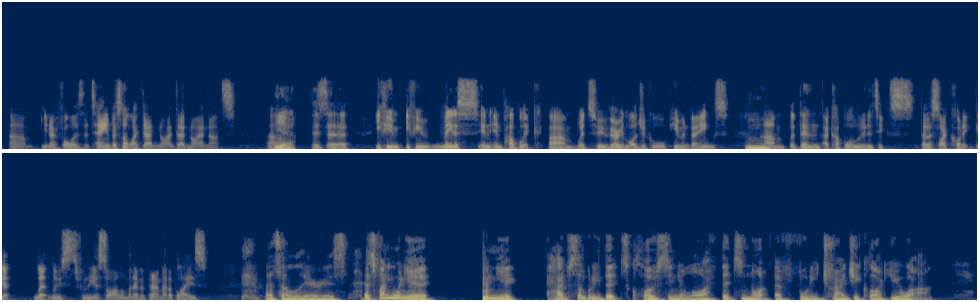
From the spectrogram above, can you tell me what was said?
um, you know, follows the team. But it's not like Dad and I. Dad and I are nuts. Um, Yeah. There's a if you if you meet us in in public, um, we're two very logical human beings. Mhm. Um, but then a couple of lunatics that are psychotic get let loose from the asylum whenever Parramatta plays. That's hilarious. It's funny when you when you have somebody that's close in your life that's not a footy tragic like you are,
